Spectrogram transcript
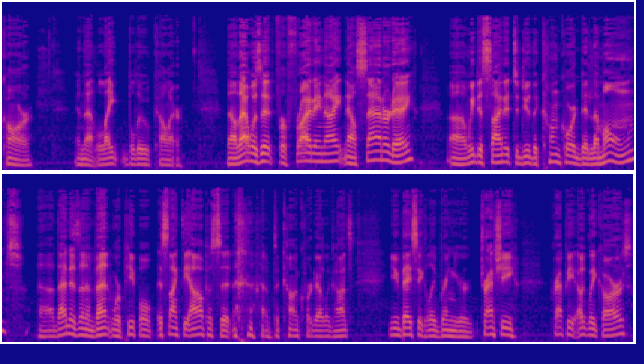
car in that light blue color. Now that was it for Friday night. Now Saturday, uh, we decided to do the Concours d'LeMons. Uh, that is an event where people, it's like the opposite of the Concours d'Elegance. You basically bring your trashy, crappy, ugly cars.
